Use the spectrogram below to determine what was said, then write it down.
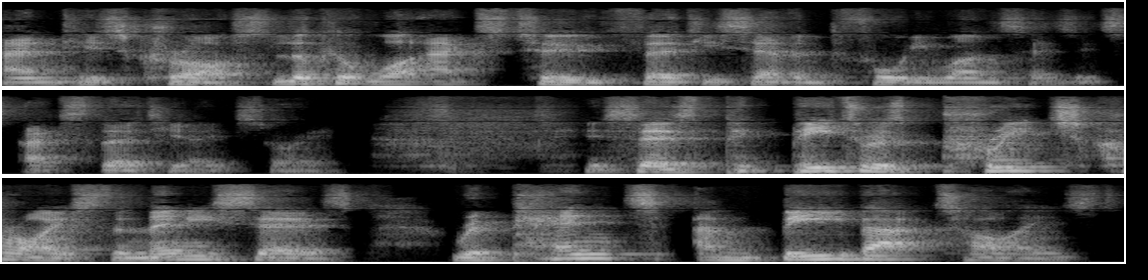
and his cross. Look at what Acts 2 37 to 41 says. It's Acts 38, sorry. It says, Peter has preached Christ, and then he says, Repent and be baptized,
